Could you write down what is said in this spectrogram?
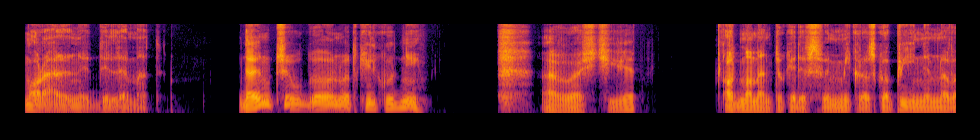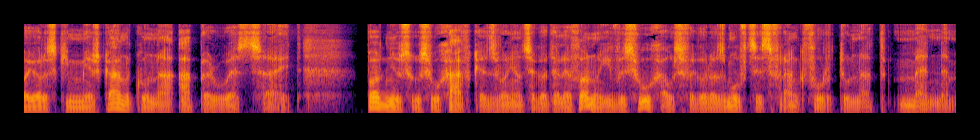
moralny dylemat. Dęczył go on od kilku dni, a właściwie od momentu, kiedy w swym mikroskopijnym nowojorskim mieszkanku na Upper West Side podniósł słuchawkę dzwoniącego telefonu i wysłuchał swego rozmówcy z Frankfurtu nad Menem.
